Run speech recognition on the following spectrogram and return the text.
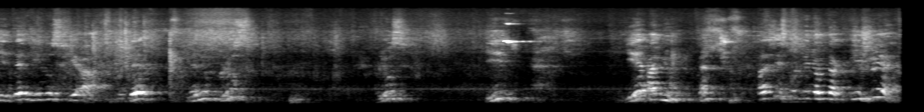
и D минус EA. D минус плюс плюс и Е амю. Да? А здесь мы берем так и Ж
